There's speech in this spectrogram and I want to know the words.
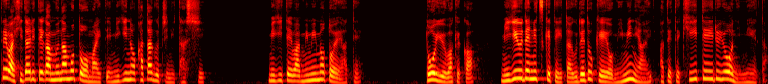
手は左手が胸元を巻いて右の肩口に達し右手は耳元へ当てどういうわけか右腕につけていた腕時計を耳に当てて聞いているように見えた。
